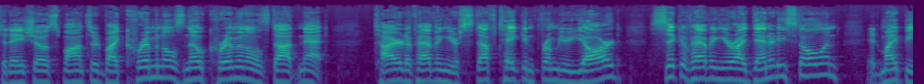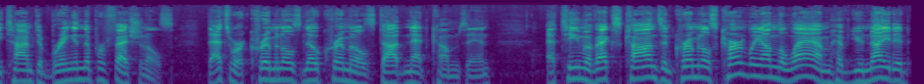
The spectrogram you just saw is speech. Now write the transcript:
Today's show is sponsored by CriminalsKnowCriminals.net. Tired of having your stuff taken from your yard? Sick of having your identity stolen? It might be time to bring in the professionals. That's where CriminalsKnowCriminals.net comes in. A team of ex cons and criminals currently on the lam have united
